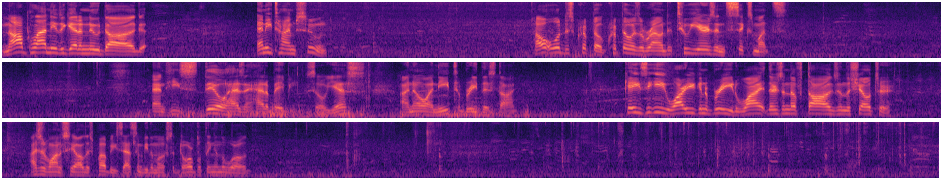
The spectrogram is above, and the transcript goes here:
Not planning to get a new dog anytime soon. How old is Krypto? Krypto is around two years and six months. And he still hasn't had a baby. So yes, I know I need to breed this dog. KZE, why are you gonna breed? Why there's enough dogs in the shelter? I just want to see all these puppies. That's gonna be the most adorable thing in the world.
